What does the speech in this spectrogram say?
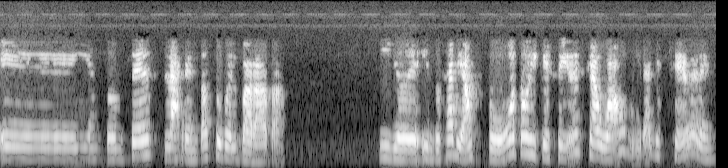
eh, y entonces la renta súper barata. Y yo, y entonces habían fotos y qué sé yo, decía, wow, mira qué chévere.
